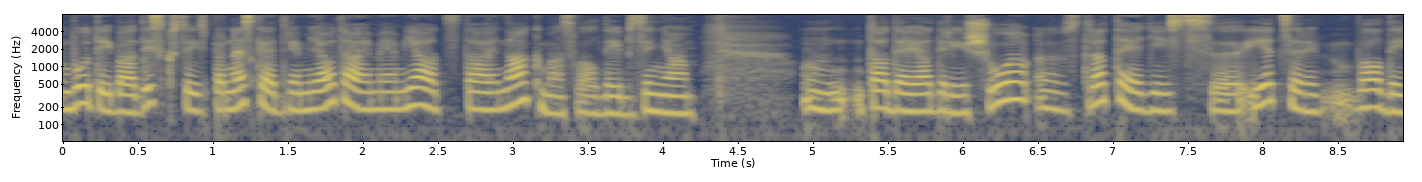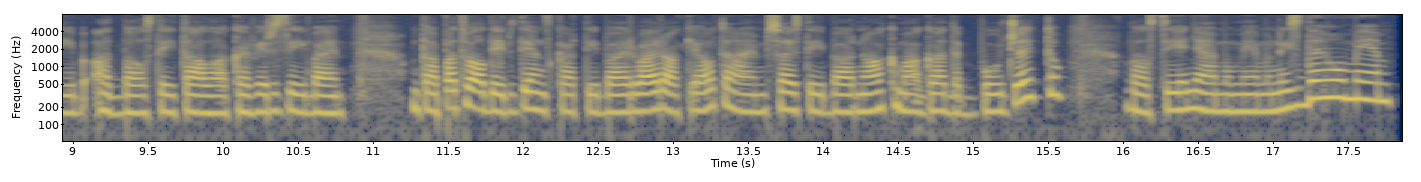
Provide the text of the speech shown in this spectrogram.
un būtībā diskusijas par neskaidriem jautājumiem jāatstāja nākamās valdības ziņā. Un tādējādi arī šo uh, stratēģijas uh, ieceri valdība atbalstīja tālākai virzībai. Un tāpat valdības dienas kārtībā ir vairāk jautājumu saistībā ar nākamā gada budžetu, valsts ieņēmumiem un izdevumiem.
